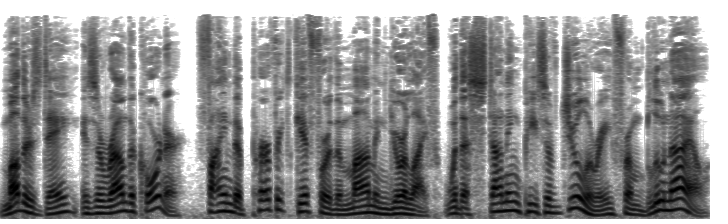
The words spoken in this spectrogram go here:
Mother's Day is around the corner. Find the perfect gift for the mom in your life with a stunning piece of jewelry from Blue Nile.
